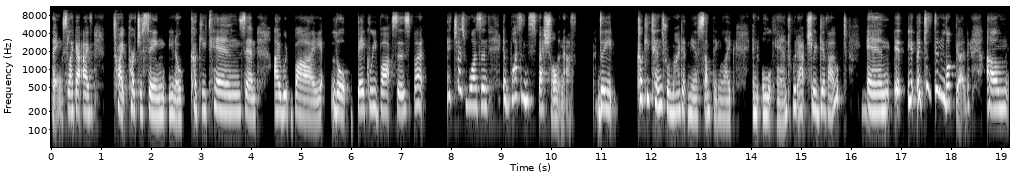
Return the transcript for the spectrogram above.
things. Like I, have tried purchasing, you know, cookie tins and I would buy little bakery boxes, but it just wasn't, it wasn't special enough. The cookie tins reminded me of something like an old aunt would actually give out. Mm. And it, it, it, just didn't look good. Um,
